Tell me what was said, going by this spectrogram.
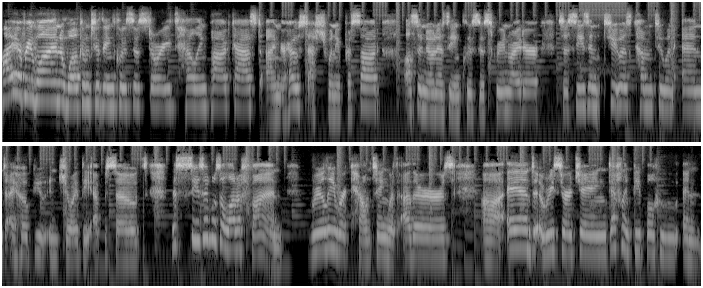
Hi, everyone. Welcome to the Inclusive Storytelling Podcast. I'm your host, Ashwini Prasad, also known as the Inclusive Screenwriter. So, season two has come to an end. I hope you enjoyed the episodes. This season was a lot of fun really recounting with others uh, and researching definitely people who and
